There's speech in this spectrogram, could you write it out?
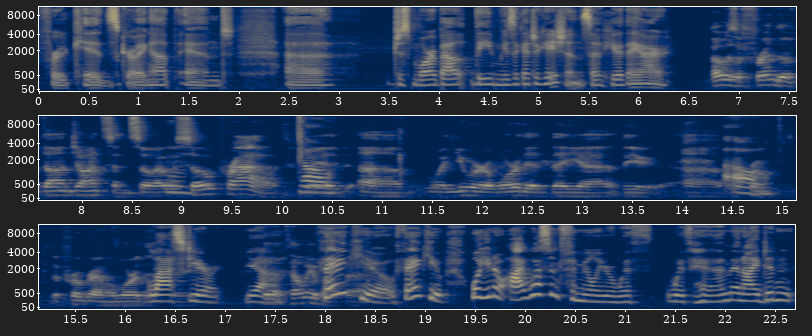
for kids growing up and uh, just more about the music education. So here they are. I was a friend of Don Johnson, so I was mm. so proud oh. when, uh, when you were awarded the uh, the uh, oh. pro- the program award last they, year. Yeah. yeah. Tell me about Thank that. you. Thank you. Well, you know, I wasn't familiar with with him, and I didn't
